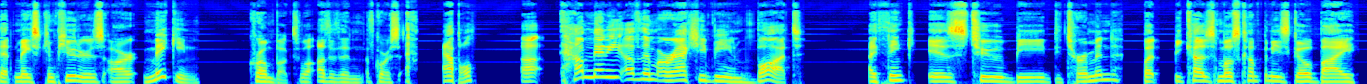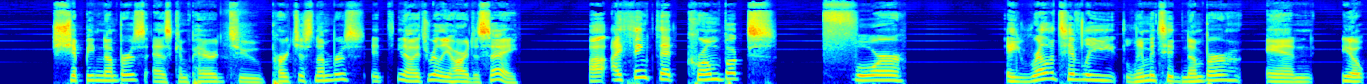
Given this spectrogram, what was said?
that makes computers are making Chromebooks. Well, other than of course Apple. Uh, how many of them are actually being bought? I think is to be determined but because most companies go by shipping numbers as compared to purchase numbers, it's you know it's really hard to say. Uh, I think that Chromebooks for a relatively limited number, and you know,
